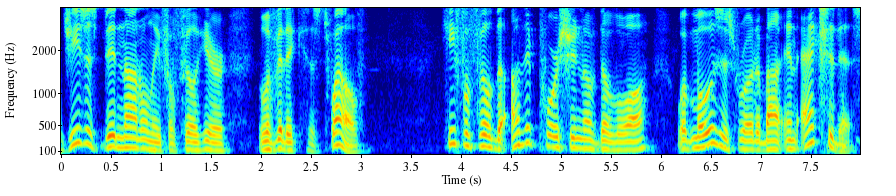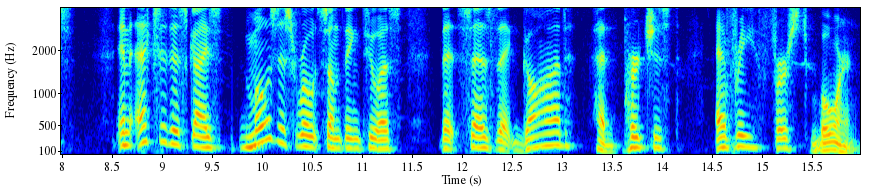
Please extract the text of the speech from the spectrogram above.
Jesus did not only fulfill here Leviticus 12, he fulfilled the other portion of the law, what Moses wrote about in Exodus in Exodus, guys, Moses wrote something to us that says that God had purchased every firstborn.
